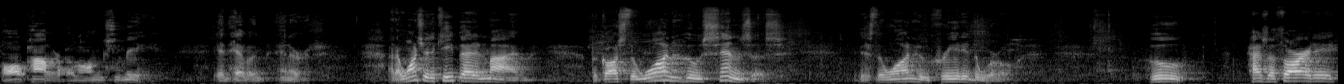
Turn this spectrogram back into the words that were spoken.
all power belongs to me in heaven and earth. And I want you to keep that in mind because the one who sends us is the one who created the world, who has authority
